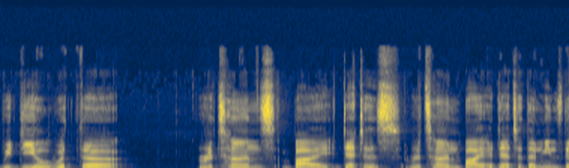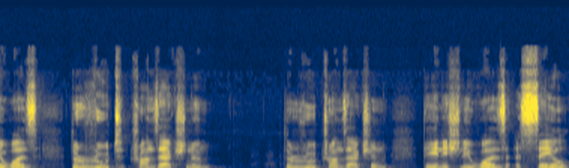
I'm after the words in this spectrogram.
we deal with the returns by debtors. Return by a debtor, that means there was the root transaction. The root transaction, there initially was a sale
